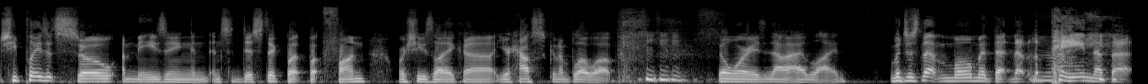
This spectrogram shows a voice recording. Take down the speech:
she plays it so amazing and, and sadistic, but but fun. Where she's like, uh, "Your house is going to blow up. Don't worry, now I lied." But just that moment, that, that the pain that the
